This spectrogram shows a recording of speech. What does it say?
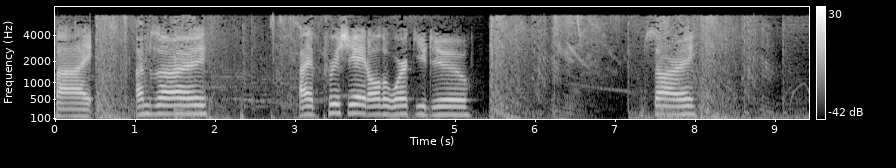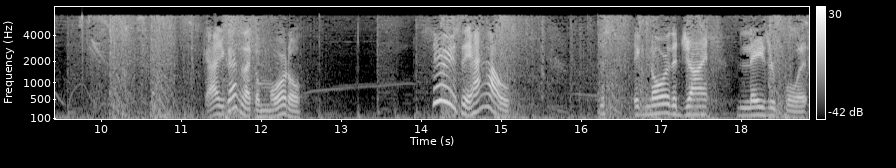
Bye. I'm sorry. I appreciate all the work you do. Sorry. God, you guys are like immortal. Seriously, how? Just ignore the giant laser bullets.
